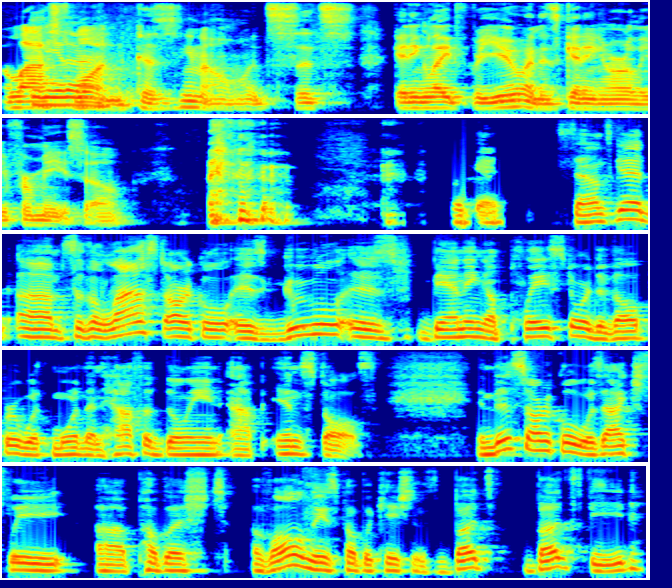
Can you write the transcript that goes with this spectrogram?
the last other... one because you know it's it's getting late for you and it's getting early for me. So. okay. Sounds good. Um, so the last article is Google is banning a Play Store developer with more than half a billion app installs. And this article was actually uh, published of all news publications, Buzz, BuzzFeed,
